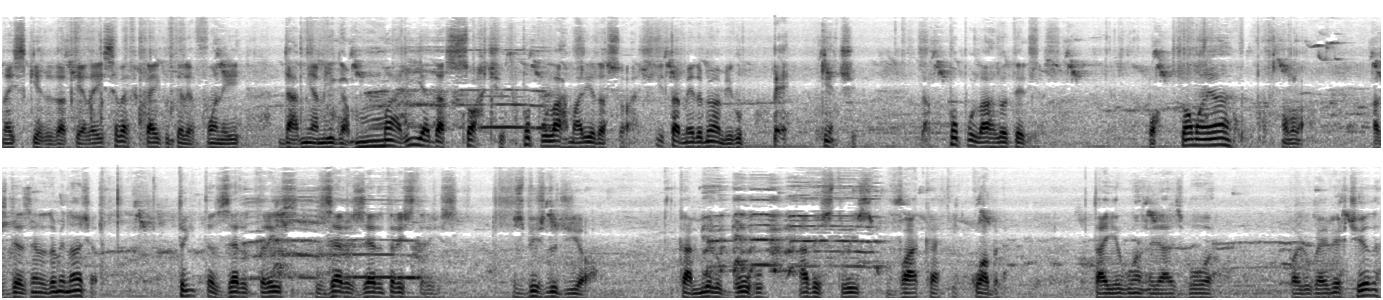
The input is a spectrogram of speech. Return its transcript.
na esquerda da tela aí, você vai ficar aí com o telefone aí da minha amiga Maria da Sorte, Popular Maria da Sorte, e também do meu amigo Pé Quente, da Popular Loterias. Bom, então amanhã, vamos lá, as dezenas dominantes, ó, 30030033, os bichos do dia, ó, camelo, burro, avestruz, vaca e cobra. Tá aí algumas milhares boas. Para jogar invertida.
